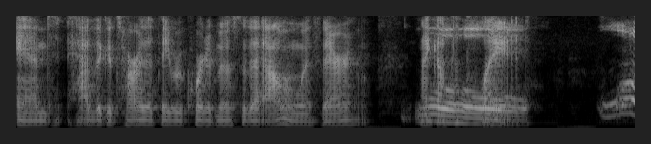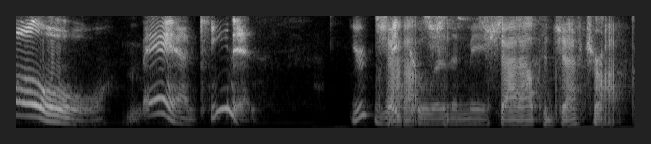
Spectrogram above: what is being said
and had the guitar that they recorded most of that album with there. I got to play it. Whoa, man, Keenan, you're way out, cooler sh- than me. Shout out to Jeff Trott.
